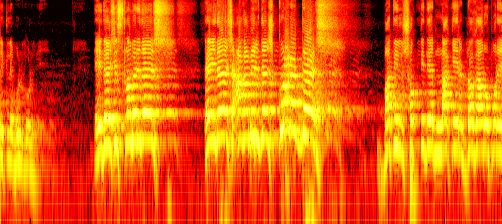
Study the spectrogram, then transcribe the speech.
দেখলে ভুল করবে। এই দেশ ইসলামের দেশ, এই দেশ আগামীর দেশ, কোরআনের দেশ। বাতিল শক্তিদের নাকের ডগার উপরে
